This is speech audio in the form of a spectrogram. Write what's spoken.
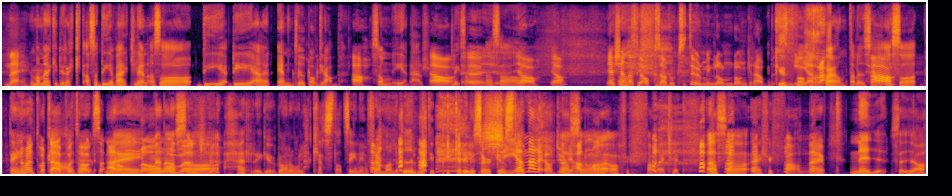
Nej. man märker direkt, alltså, det är verkligen alltså, det är, det är en typ av grabb Ja. som är där. Liksom. eh, Alltså, ja, ja. Jag känner Åh, att jag också har vuxit ur min London-grabb-era. Gud vad skönt Alicia. Ja. Alltså, Men nu har jag inte varit där på ett God. tag så I Nej, don't know. men alltså men... herregud, då hade hon väl kastat sig in i en främmande bil mitt i Piccadilly Circus. typ. Tjenare! Ja du det alltså, hade man. Ja fy fan vad äckligt. Alltså nej fy fan. Nej, nej säger jag.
